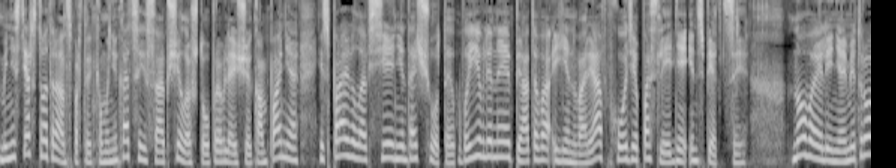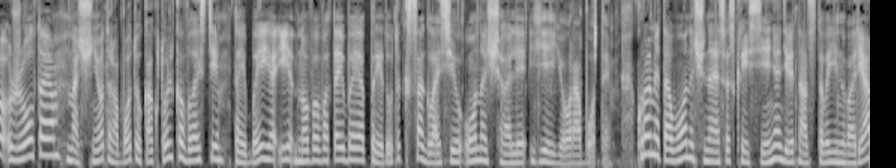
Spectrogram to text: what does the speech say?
Министерство транспорта и коммуникации сообщило, что управляющая компания исправила все недочеты, выявленные 5 января в ходе последней инспекции. Новая линия метро «Желтая» начнет работу, как только власти Тайбэя и Нового Тайбэя придут к согласию о начале ее работы. Кроме того, начиная с воскресенья 19 января,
